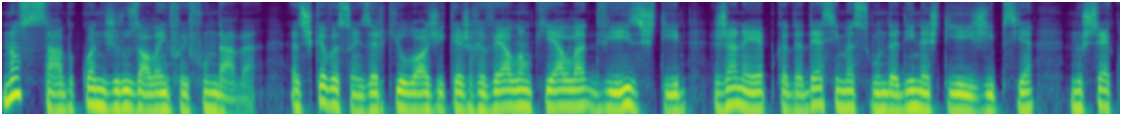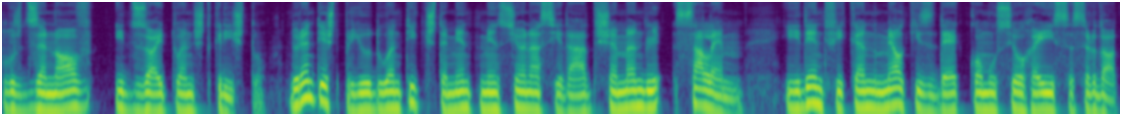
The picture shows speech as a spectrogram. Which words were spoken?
Não se sabe quando Jerusalém foi fundada. As escavações arqueológicas revelam que ela devia existir já na época da 12ª dinastia egípcia, nos séculos 19 e 18 a.C. Durante este período, o Antigo Testamento menciona a cidade chamando-lhe Salem e identificando Melquisedeque como o seu rei e sacerdote.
